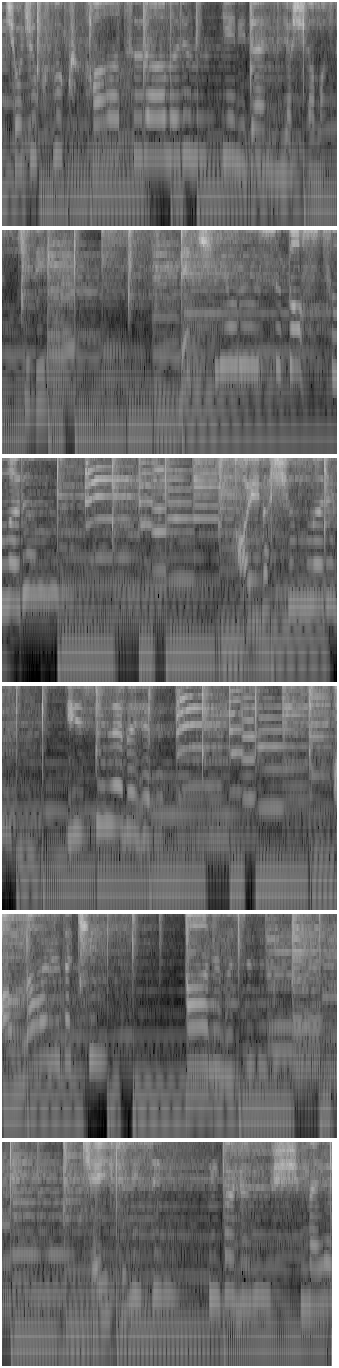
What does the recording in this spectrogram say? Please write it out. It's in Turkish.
Çocukluk hatıralarını yeniden yaşamak gibi. Bekliyoruz dostlarım Paylaşımları izlemeye. Avlardaki anımızı Keyfimizi bölüşmeye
